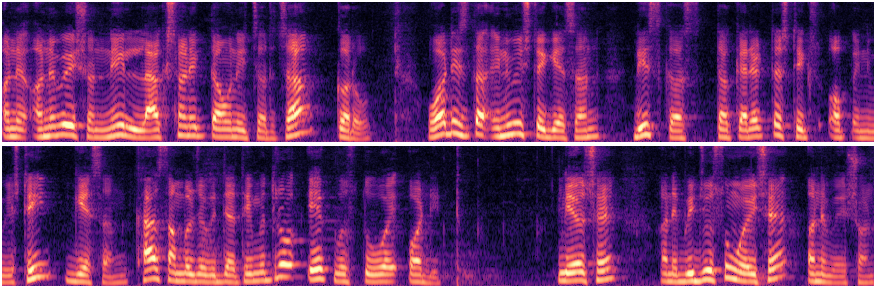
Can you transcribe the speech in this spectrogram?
અને અન્વેષણની લાક્ષણિકતાઓની ચર્ચા કરો. What is the investigation discuss the characteristics of investigation ખાસ સાંભળજો વિદ્યાર્થી મિત્રો, એક વસ્તુ હોય ઓડિટ ક્લિયર છે? અને બીજું શું હોય છે? અન્વેષણ.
